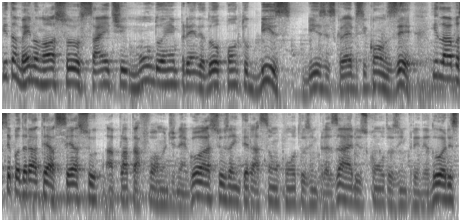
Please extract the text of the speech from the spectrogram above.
e também no nosso site mundoempreendedor.biz. Biz escreve-se com Z. E lá você poderá ter acesso à plataforma de negócios, à interação com outros empresários com outros empreendedores.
